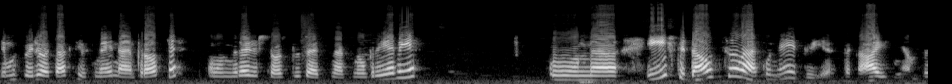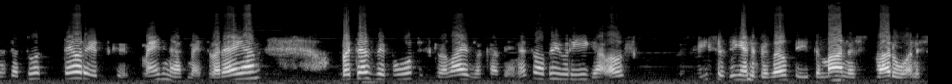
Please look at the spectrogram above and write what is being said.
ja mums bija ļoti aktīvs mēģinājuma process, un režisors bija uzaicināts no Krievijas. Un uh, īsti daudz cilvēku nebija aizņemti. Ar to teorētiski mēģināt mēs varējām, bet tas bija būtiski vēl aizvakar dienā. Es vēl biju Rīgā. Vēl es- Visa diena bija veltīta manas varonas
